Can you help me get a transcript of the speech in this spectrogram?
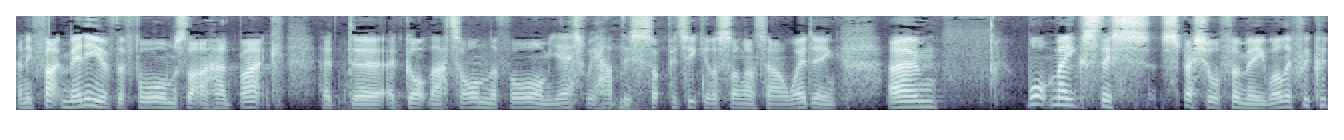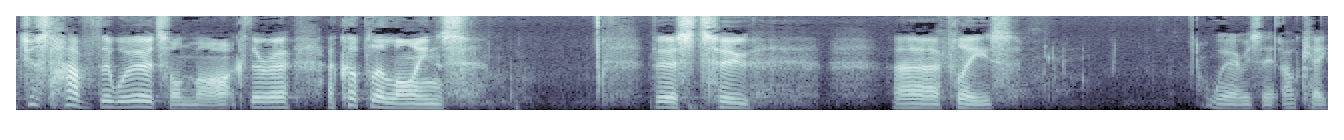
And in fact, many of the forms that I had back had, uh, had got that on the form. Yes, we had this particular song at our wedding. Um, what makes this special for me? Well, if we could just have the words on Mark, there are a couple of lines verse 2, uh, please. Where is it? Okay.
